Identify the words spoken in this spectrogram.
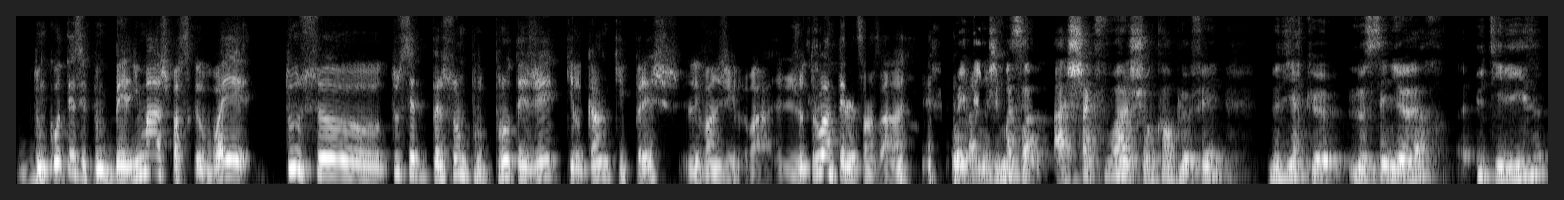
d'un côté, c'est une belle image parce que vous voyez, tout ce, toute cette pour protéger quelqu'un qui prêche l'évangile. Je trouve intéressant ça. Hein. Oui, et puis moi, ça, à chaque fois, je suis encore bluffé de me dire que le Seigneur utilise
